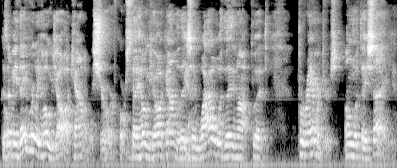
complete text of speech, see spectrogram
because I mean they really hold y'all accountable. Sure, of course. They hold y'all accountable. They Yeah. say, why would they not put parameters on what they say?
